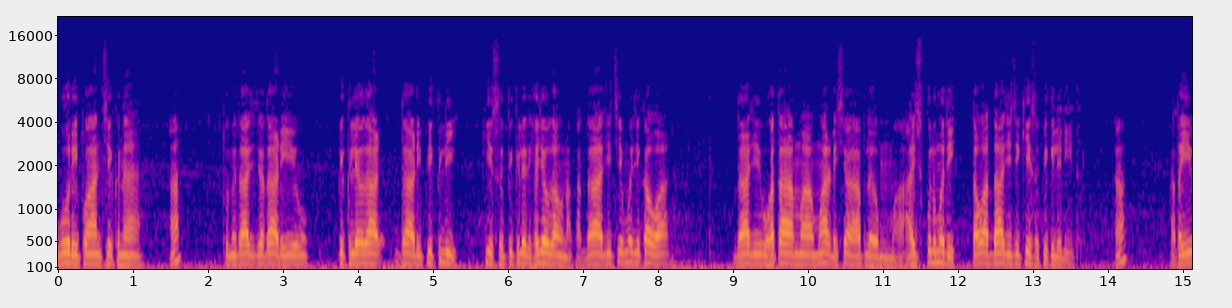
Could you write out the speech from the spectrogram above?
गोरी पान चिकना हां? तुम्ही दाजीच्या दाढी पिकल्या दा दाढी पिकली केस पिकले ह्याच्यावर जाऊ नका. दाजीचे म्हणजे कवा. दाजी होता मा मार्डेशा आपलं हायस्कूलमध्ये तेव्हा दाजीची केस पिकलेली इथं हां? आता ही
